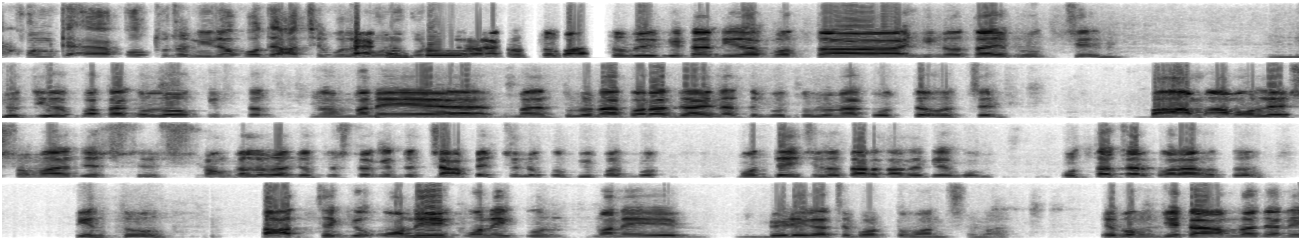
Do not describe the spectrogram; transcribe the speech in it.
এখন কতটা নিরাপদে আছে বলে মনে করছেন? এখন তো বাস্তবিক এটা নিরাপত্তাহীনতায় ভুগছে। যদিও কথাগুলো কিন্তু মানে মানে তুলনা করা যায় না তবু তুলনা করতে হচ্ছে। বাম আমলের সময় যে সংখ্যালঘুরা যথেষ্ট কিন্তু চাপে ছিল, খুব বিপদ মধ্যেই ছিল, তারা তাদেরকে খুব অত্যাচার করা হতো। কিন্তু তার থেকে অনেক অনেক গুণ মানে বেড়ে গেছে বর্তমান সময়। এবং যেটা আমরা জানি,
